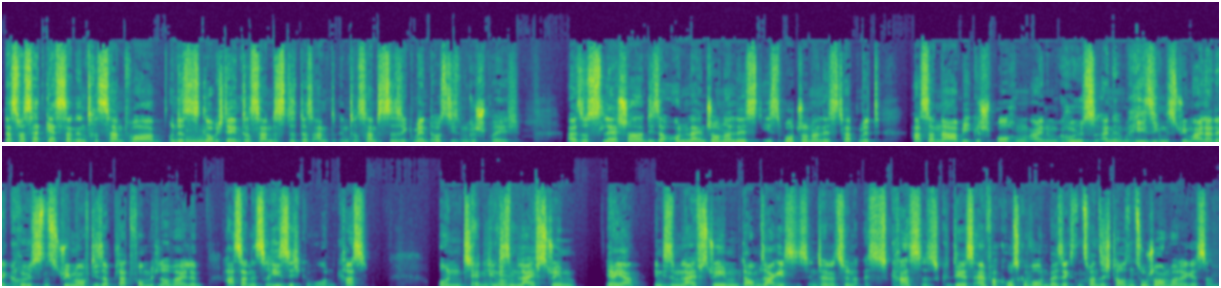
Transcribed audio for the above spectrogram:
das, was halt gestern interessant war, und das mhm. ist, glaube ich, der interessanteste, das interessanteste Segment aus diesem Gespräch. Also Slasher, dieser Online-Journalist, E-Sport-Journalist, hat mit Hassan Nabi gesprochen, einem größ einem riesigen Stream, einer der größten Streamer auf dieser Plattform mittlerweile. Hassan ist riesig geworden, krass. Und in diesem Livestream ja, ja, in diesem Livestream, darum sage ich es, ist international, es ist krass, es ist, der ist einfach groß geworden. Bei 26.000 Zuschauern war der gestern.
